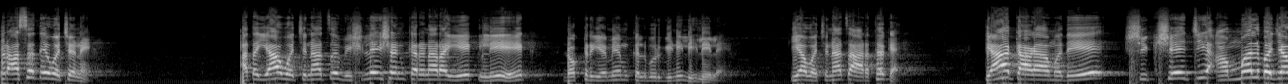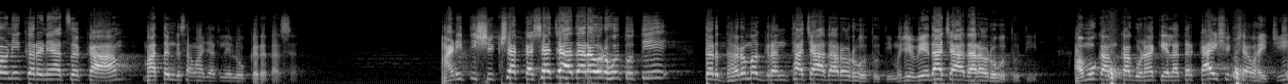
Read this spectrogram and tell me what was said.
तर असं ते वचन आहे. आता या वचनाचं विश्लेषण करणारा एक लेख डॉक्टर एम एम कलबुर्गीने लिहिलेला आहे. की या वचनाचा अर्थ काय? त्या काळामध्ये शिक्षेची अंमलबजावणी करण्याचं काम मातंग समाजातले लोक करत असत. आणि ती शिक्षा कशाच्या आधारावर होत होती? तर धर्म ग्रंथाच्या आधारावर होत होती. म्हणजे वेदाच्या आधारावर होत होती. अमुक अमका गुन्हा केला तर काय शिक्षा व्हायची?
